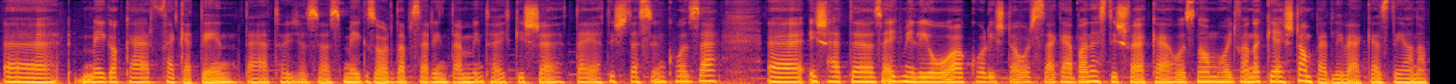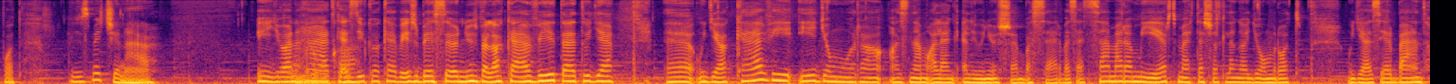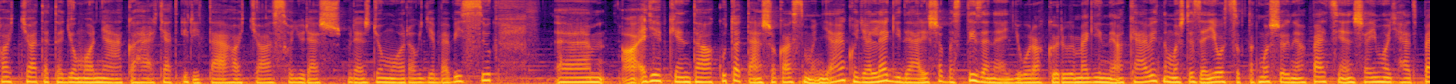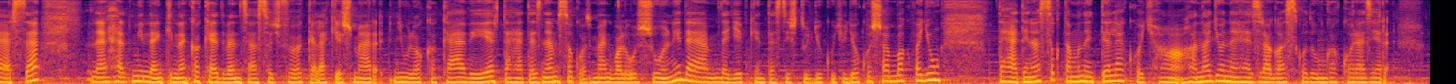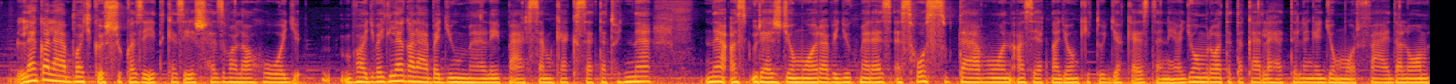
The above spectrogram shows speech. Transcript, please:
eh, még akár feketén, tehát hogy az, az még zordabb szerintem, mintha egy kis tejet is teszünk hozzá. Eh, és hát az egymillió alkoholista országában ezt is fel kell hoznom, hogy van, aki egy stampedlivel kezdi a napot. Hogy ez mit csinál? Így van, hát kezdjük a kevésbé szörnyűvel a kávé, tehát ugye, ugye a kávé éjgyomorra az nem a legelőnyösebb a szervezet számára. Miért? Mert esetleg a gyomrot ugye azért bánthatja, tehát a gyomor nyálkahártyát irritálhatja az, hogy üres, üres gyomorra ugye bevisszük. Egyébként a kutatások azt mondják, hogy a legideálisabb az 11 óra körül meginni a kávét. Na most ezzel jót szoktak mosolyogni a pácienseim, hogy hát persze, ne, hát mindenkinek a kedvence az, hogy fölkelek és már nyúlok a kávéért, tehát ez nem szokott megvalósulni, de, de egyébként ezt is tudjuk, úgyhogy okosabbak vagyunk. Tehát én azt szoktam mondani, hogy tényleg, hogy ha, ha nagyon ehhez ragaszkodunk, akkor azért legalább vagy kössük az étkezéshez valahogy, vagy, vagy legalább együnk mellé pár szemkekszet, tehát hogy ne, ne az üres gyomorra vigyük, mert ez, ez hosszú távon azért nagyon ki tudja kezdeni a gyomról, tehát akár lehet tényleg egy gyomorfájdalom,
